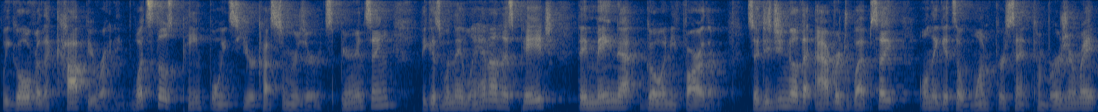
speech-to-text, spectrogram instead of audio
we go over the copywriting. What's those pain points your customers are experiencing? Because when they land on this page, they may not go any farther. So did you know the average website only gets a 1% conversion rate?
